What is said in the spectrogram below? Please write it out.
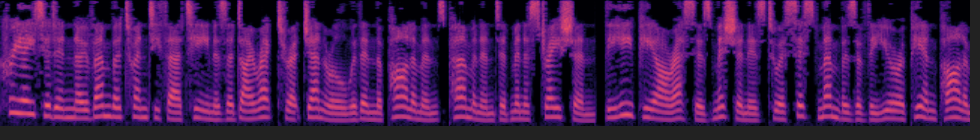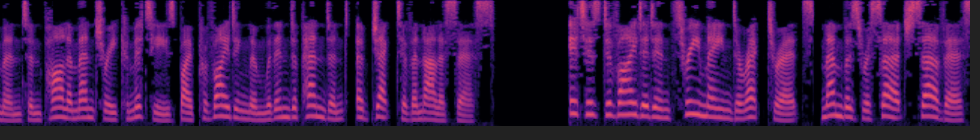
Created in November 2013 as a Directorate General within the Parliament's permanent administration, the EPRS's mission is to assist members of the European Parliament and parliamentary committees by providing them with independent, objective analysis. It is divided in three main directorates, Members Research Service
